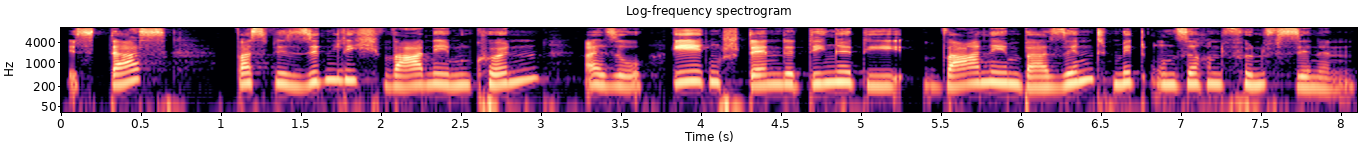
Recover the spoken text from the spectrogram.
ist das, was wir sinnlich wahrnehmen können, also Gegenstände, Dinge, die wahrnehmbar sind mit unseren fünf Sinnen.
